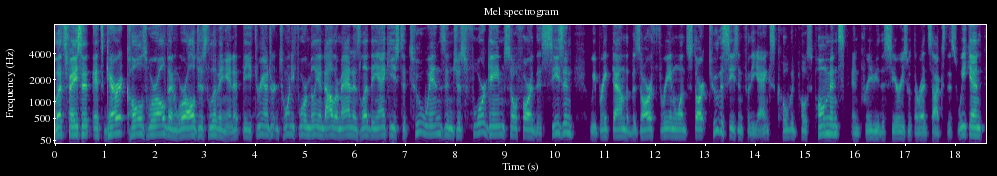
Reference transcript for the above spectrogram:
Let's face it, it's Gerrit Cole's world, and we're all just living in it. The $324 million man has led the Yankees to two wins in just four games so far this season. We break down the bizarre 3 and 1 start to the season for the Yanks, COVID postponements, and preview the series with the Red Sox this weekend.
